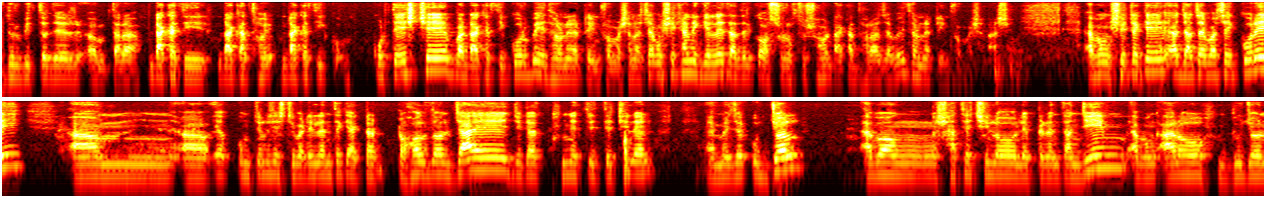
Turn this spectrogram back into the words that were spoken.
দুর্বৃত্তদের তারা ডাকাতি ডাকাত ডাকাতি করতে এসছে বা ডাকাতি করবে এই ধরনের একটা ইনফরমেশন আছে এবং সেখানে গেলে তাদেরকে অস্ত্র অস্ত্র সহ ডাকাত ধরা যাবে এই ধরনের একটা ইনফরমেশন আসে। এবং সেটাকে যাচাই বাছাই করেই উনচল্লিশ এসটি ব্যাটালিয়ান থেকে একটা টহল দল যায় যেটা নেতৃত্বে ছিলেন মেজর উজ্জ্বল এবং সাথে ছিল লেফটেন্যান্ট তানজিম এবং আরও দুজন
